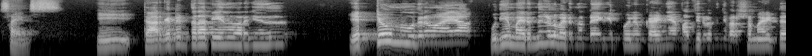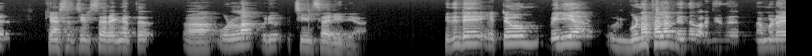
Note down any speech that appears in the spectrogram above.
സയൻസ് ഈ ടാർഗറ്റഡ് തെറാപ്പി എന്ന് പറഞ്ഞത് ഏറ്റവും നൂതനമായ പുതിയ മരുന്നുകൾ വരുന്നുണ്ടെങ്കിൽ പോലും കഴിഞ്ഞ പത്തിരുപത്തഞ്ച് വർഷമായിട്ട് ക്യാൻസർ ചികിത്സാ രംഗത്ത് ഉള്ള ഒരു ചികിത്സാ രീതിയാണ്. ഇതിന്റെ ഏറ്റവും വലിയ ഗുണഫലം എന്ന് പറഞ്ഞത് നമ്മുടെ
